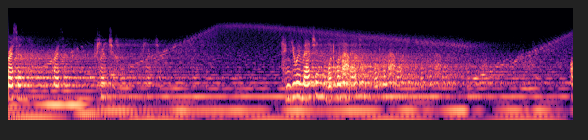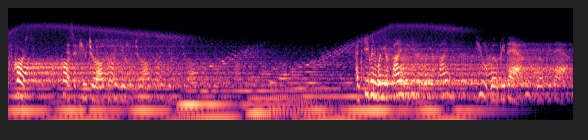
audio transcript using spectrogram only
present, present, future. Can you imagine what will happen? What will happen? Of course, of there's a future also for you. And even when you find it, even when you find it, you will be there. You will be there.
